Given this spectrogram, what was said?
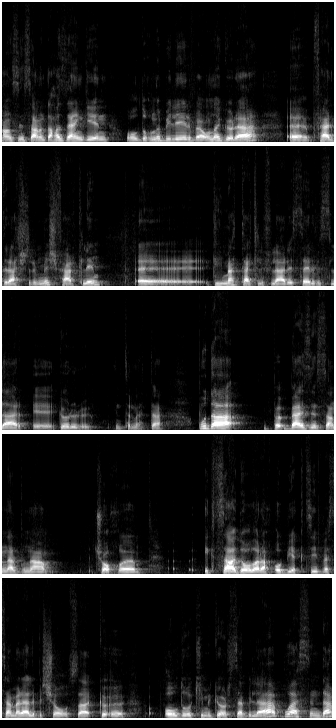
hansı insanın daha zəngin olduğunu bilir və ona görə fərdiləşdirilmiş fərqli qiymət təklifləri, servislər görürük internetdə. Bu da bəzi insanlar buna çox iqtisadi olaraq obyektiv və səmərəli bir şey olsa olduğu kimi görsə belə, bu əslində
